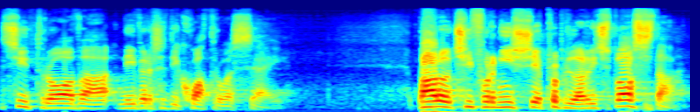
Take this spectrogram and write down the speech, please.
si trova nei versetti 4 a 6. Paolo ci fornisce proprio la risposta.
